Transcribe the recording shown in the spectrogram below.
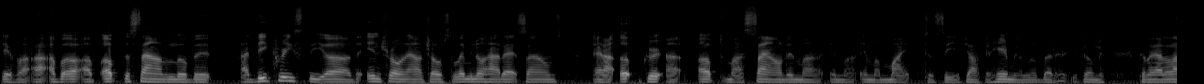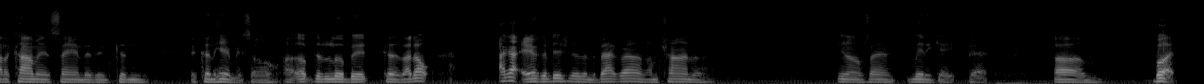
if I, I've, uh, upped the sound a little bit. I decreased the uh, the intro and outro, so let me know how that sounds. And I upgrade, I upped my sound in my in my in my mic to see if y'all can hear me a little better. You feel me? Because I got a lot of comments saying that it couldn't it couldn't hear me, so I upped it a little bit because I don't. I got air conditioners in the background. I'm trying to, you know, what I'm saying, mitigate that. Um, but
